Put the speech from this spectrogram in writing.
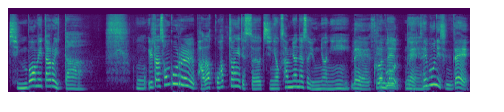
진범이 따로 있다. 어, 일단 선고를 받았고 확정이 됐어요. 징역 3년에서 6년이. 네, 그런데 세 분, 네. 네, 세 분이신데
